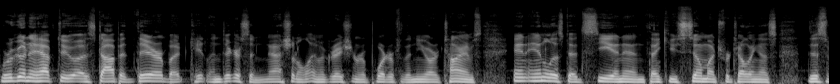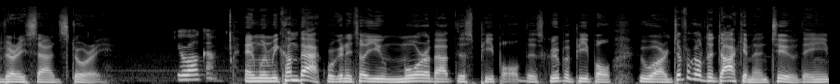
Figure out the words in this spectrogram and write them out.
We're going to have to uh, stop it there, but Caitlin Dickerson, national immigration reporter for the New York Times and analyst at CNN, thank you so much for telling us this very sad story. You're welcome. And when we come back, we're going to tell you more about this people, this group of people who are difficult to document, too. They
